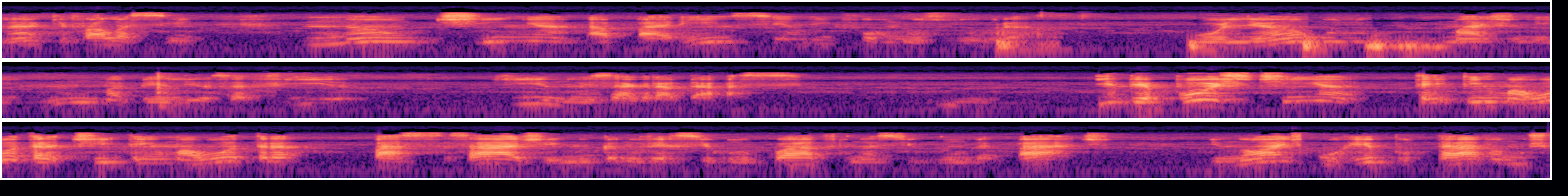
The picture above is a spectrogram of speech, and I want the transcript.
né, que fala assim: Não tinha aparência nem formosura, olhamos-lo, mas nenhuma beleza via que nos agradasse. E depois tinha, tem, tem uma outra, tem uma outra passagem no versículo 4, na segunda parte, e nós o reputávamos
